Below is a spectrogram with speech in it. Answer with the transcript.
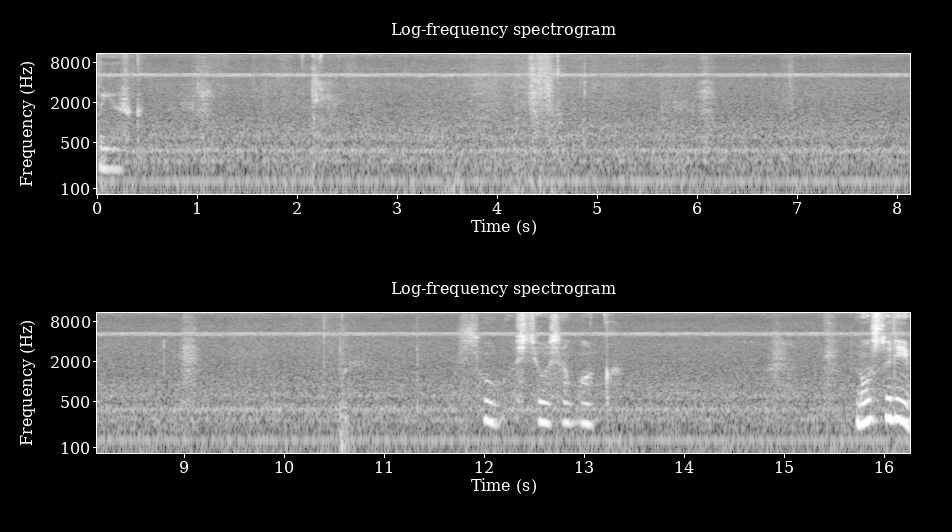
こういう服。そう視聴者マーク。ノースリー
